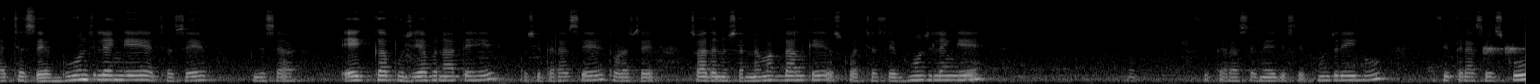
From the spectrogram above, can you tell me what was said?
अच्छे से भूंज लेंगे, अच्छे से। जैसा एग का भुजिया बनाते हैं, उसी तरह से थोड़ा से स्वाद अनुसार नमक डाल के उसको अच्छे से भूंज लेंगे। इसी तरह से मैं जैसे भूंज रही हूँ, इसी तरह से इसको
